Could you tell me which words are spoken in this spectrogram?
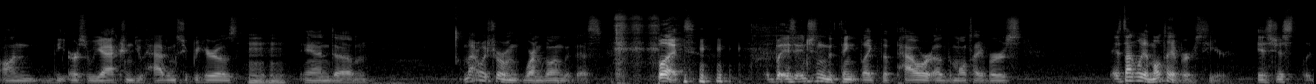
on the earth's reaction to having superheroes? And um, i'm not really sure where i'm going with this but but it's interesting to think like the power of the multiverse it's not really a multiverse here it's just like,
